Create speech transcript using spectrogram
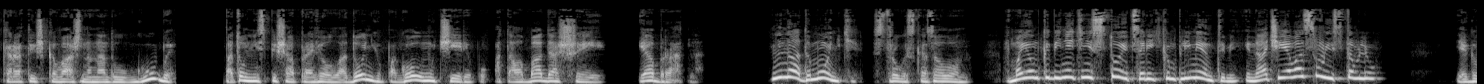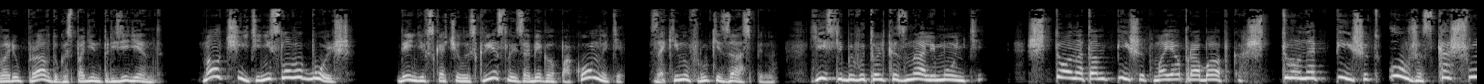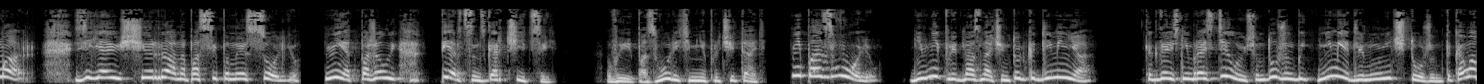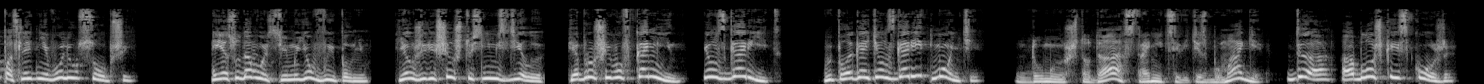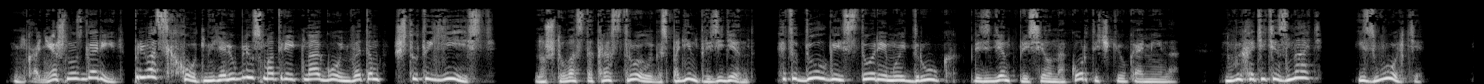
Коротышка важно надул губы, потом не спеша провел ладонью по голому черепу от лба до шеи и обратно. «Не надо, Монти!» – строго сказал он. «В моем кабинете не стоит царить комплиментами, иначе я вас выставлю!» «Я говорю правду, господин президент. Молчите, ни слова больше. Дэнди вскочил из кресла и забегал по комнате, закинув руки за спину. «Если бы вы только знали, Монти! Что она там пишет, моя прабабка? Что она пишет? Ужас, кошмар! Зияющая рана, посыпанная солью! Нет, пожалуй, перцем с горчицей! Вы позволите мне прочитать? Не позволю! Дневник предназначен только для меня. Когда я с ним разделаюсь, он должен быть немедленно уничтожен. Такова последняя воля усопшей. И я с удовольствием ее выполню. Я уже решил, что с ним сделаю. Я брошу его в камин, и он сгорит. Вы полагаете, он сгорит, Монти? Думаю, что да, страница ведь из бумаги. Да, а обложка из кожи. Ну, конечно, сгорит. Превосходно, я люблю смотреть на огонь, в этом что-то есть. Но что вас так расстроило, господин президент? Это долгая история, мой друг. Президент присел на корточки у камина. Но вы хотите знать? Извольте.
